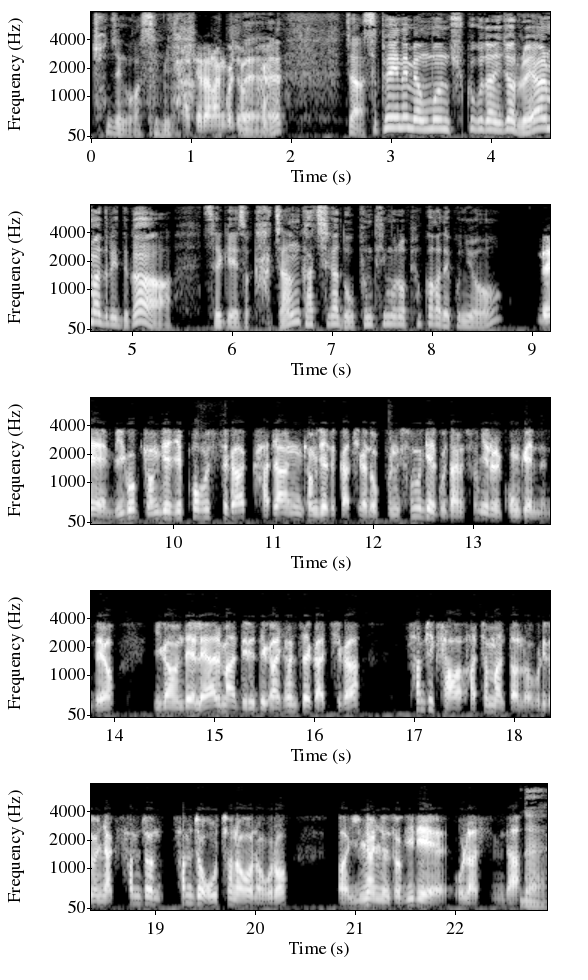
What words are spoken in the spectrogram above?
천재인 것 같습니다. 다 대단한 거죠. 네. 자, 스페인의 명문 축구 구단이죠. 레알 마드리드가 세계에서 가장 가치가 높은 팀으로 평가가 됐군요. 네, 미국 경제지 포브스가 가장 경제적 가치가 높은 20개 구단 순위를 공개했는데요. 이 가운데 레알 마드리드가 현재 가치가 34억 4천만 달러, 우리 돈 약 3조, 3조 5천억 원으로 2년 연속 1위에 올랐습니다. 네.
